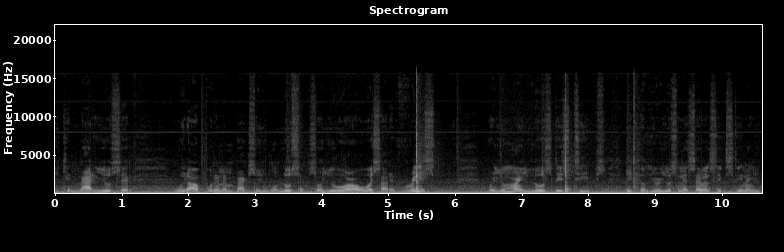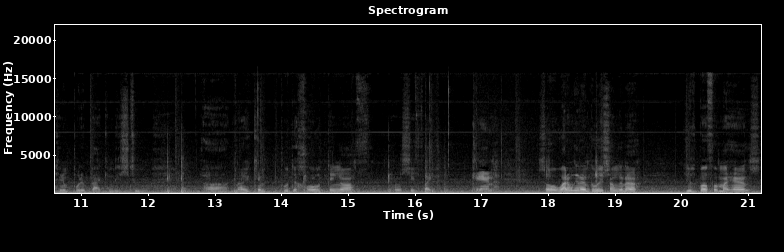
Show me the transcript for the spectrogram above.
you cannot use it without putting them back so you won't lose them so you are always at a risk where you might lose these tips because you're using a 716 and you can put it back in these two. Uh, now you can put the whole thing off. Let's see if I can. So what I'm gonna do is I'm gonna use both of my hands.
